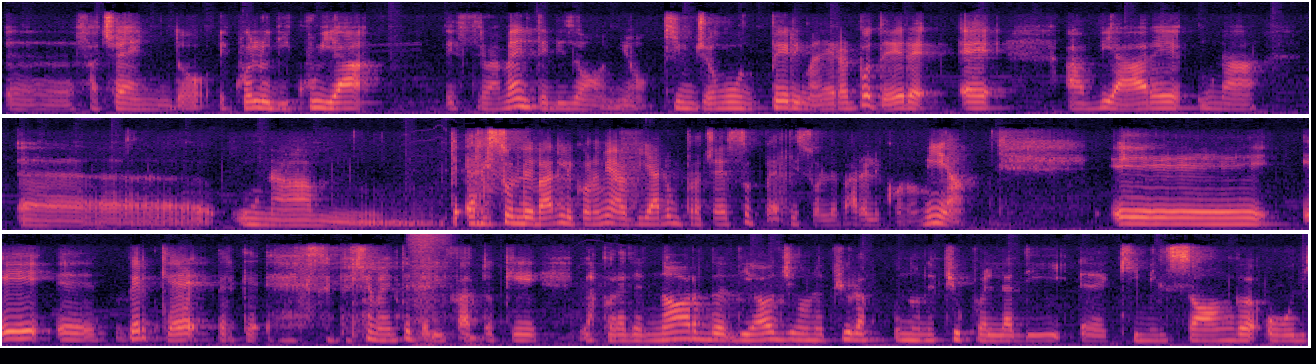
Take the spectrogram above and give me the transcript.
eh, facendo e quello di cui ha estremamente bisogno Kim Jong-un per rimanere al potere è avviare una, eh, una per risollevare l'economia, avviare un processo per risollevare l'economia. E, e, perché? Perché semplicemente per il fatto che la Corea del Nord di oggi non è più, la- non è più quella di eh, Kim Il-sung o, di-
